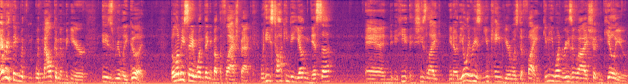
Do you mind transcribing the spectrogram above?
Everything with with Malcolm in here is really good. But let me say one thing about the flashback. When he's talking to young Nyssa, and he she's like, you know, the only reason you came here was to fight. Give me one reason why I shouldn't kill you.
